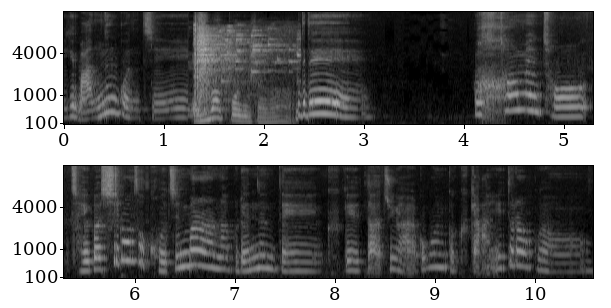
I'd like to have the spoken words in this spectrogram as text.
이게 맞는 건지. 엄마 뻘이잖아. 네. 그래서 처음엔 저 제가 싫어서 거짓말 하나 그랬는데 그게 나중에 알고 보니까 그게 아니더라고요.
